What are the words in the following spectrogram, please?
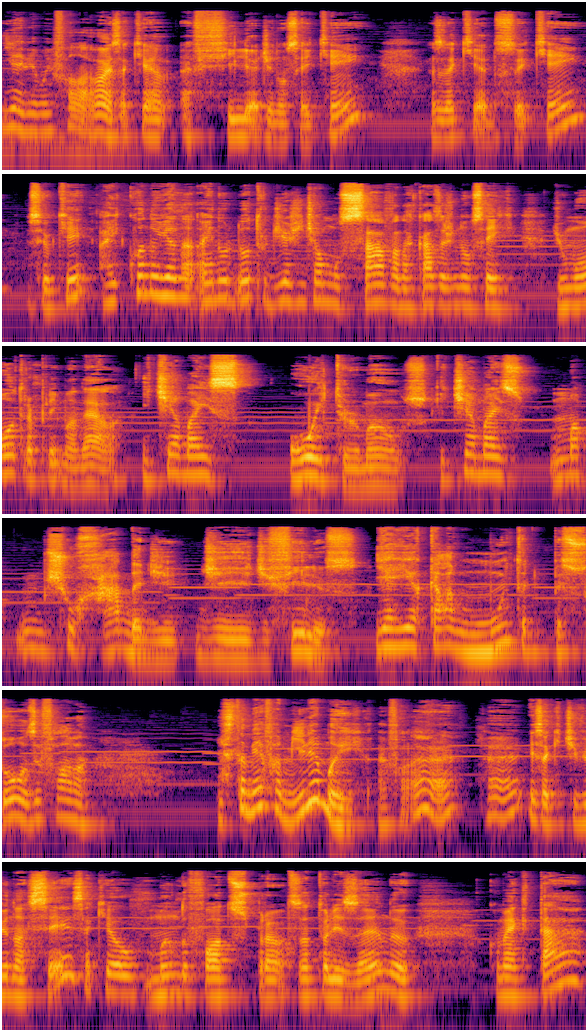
E aí minha mãe falava, ah, essa aqui é, é, filha de não sei quem, essa daqui é do sei quem, não sei o que. Aí quando eu ia, na, aí no outro dia a gente almoçava na casa de não sei, de uma outra prima dela, e tinha mais oito irmãos, e tinha mais uma enxurrada de, de, de filhos. E aí aquela muita de pessoas, eu falava, isso também é família, mãe? Aí eu falava, é, é, esse aqui te viu nascer, esse aqui eu mando fotos pra, atualizando como é que tá.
